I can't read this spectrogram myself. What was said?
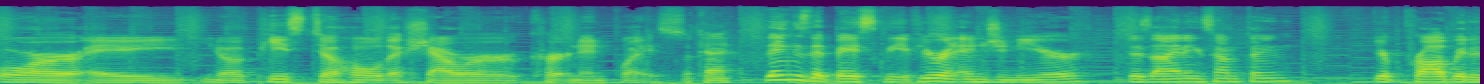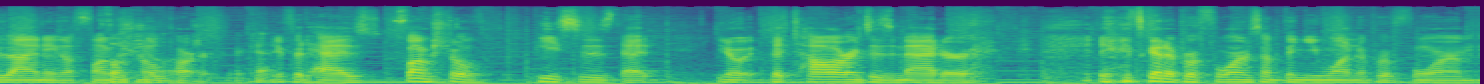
or a you know a piece to hold a shower curtain in place. Okay. Things that basically, if you're an engineer designing something, you're probably designing a functional, functional part. Okay. If it has functional pieces that you know the tolerances matter, it's going to perform something you want to perform,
